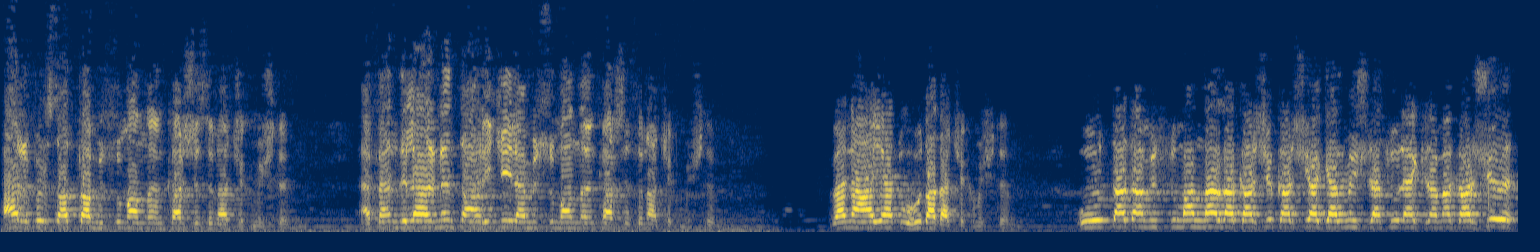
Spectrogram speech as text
her fırsatta Müslümanlığın karşısına çıkmıştı. Efendilerinin tahrikiyle Müslümanlığın karşısına çıkmıştı. Ve nihayet Uhud'a da çıkmıştı. Uhud'da da Müslümanlarla karşı karşıya gelmiş Resul-i Ekrem'e karşı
